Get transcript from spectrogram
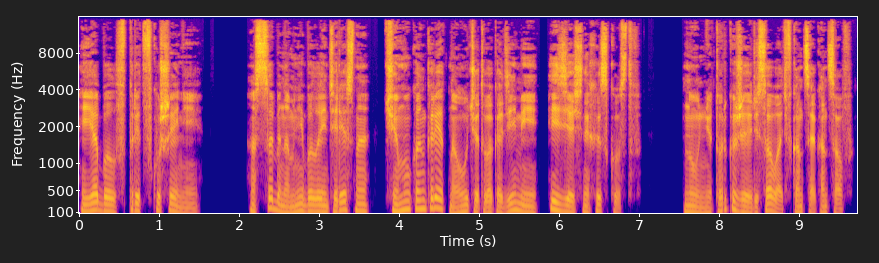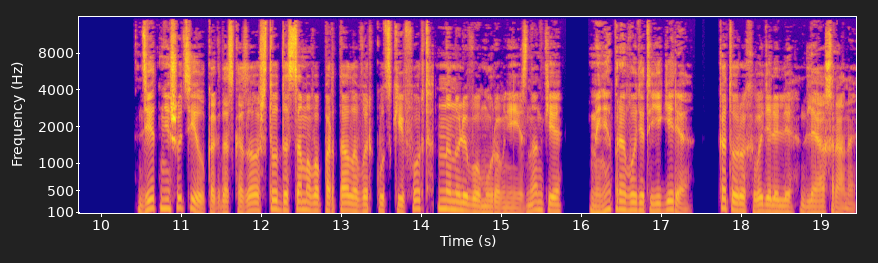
Я был в предвкушении. Особенно мне было интересно, чему конкретно учат в Академии изящных искусств. Ну, не только же рисовать, в конце концов. Дед не шутил, когда сказал, что до самого портала в Иркутский форт на нулевом уровне изнанки меня проводят егеря, которых выделили для охраны.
